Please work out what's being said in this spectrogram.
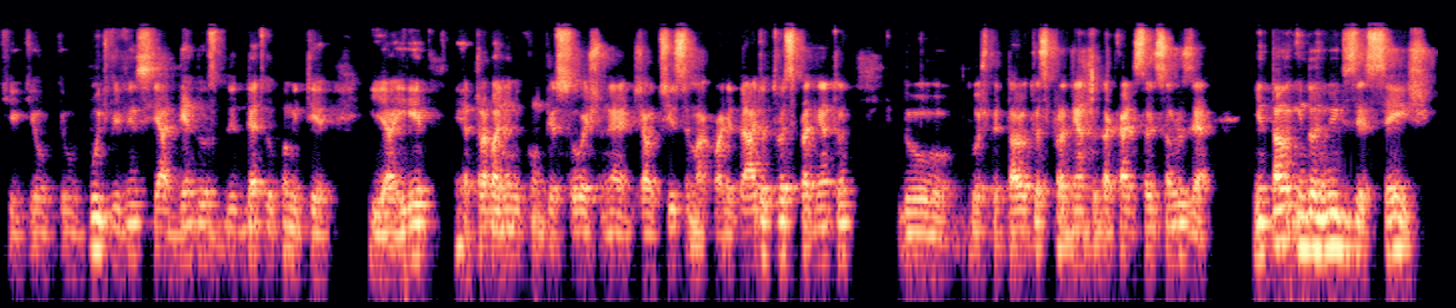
que, que, eu, que eu pude vivenciar dentro, dentro do comitê, e aí, é, trabalhando com pessoas né, de altíssima qualidade, eu trouxe para dentro do, do hospital, eu trouxe para dentro da Casa de Saúde de São José. Então, em 2016,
